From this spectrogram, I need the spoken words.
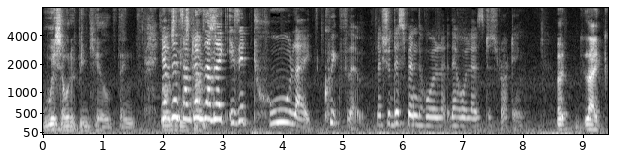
wish I would have been killed. Then Yeah, but then these sometimes I'm like, is it too like quick for them? Like, should they spend the whole their whole lives just rotting? But like,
